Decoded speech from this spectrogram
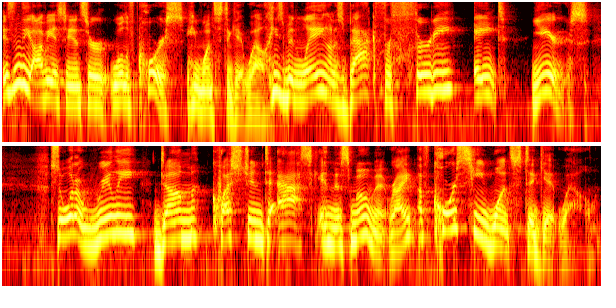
isn't the obvious answer, well, of course he wants to get well. He's been laying on his back for 38 years. So, what a really dumb question to ask in this moment, right? Of course he wants to get well.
